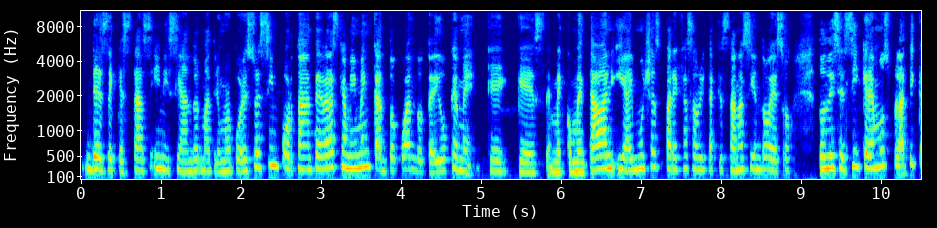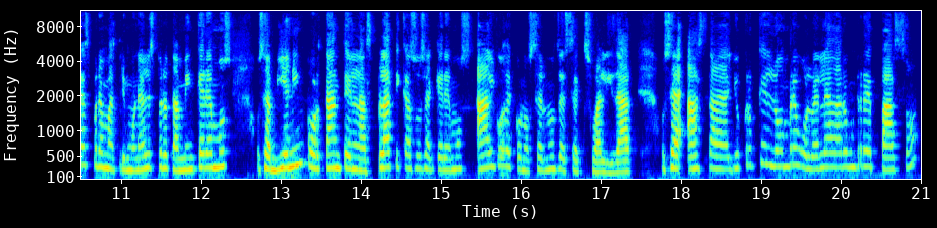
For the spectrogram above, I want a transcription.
desde que estás iniciando el matrimonio. Por eso es importante, de verdad es que a mí me encantó cuando te digo que me, que, este, me comentaban y hay muchas parejas ahorita que están haciendo eso, donde dice, sí, queremos pláticas prematrimoniales, pero también queremos, o sea, bien importante en las pláticas, o sea, queremos algo de conocernos de sexualidad. O sea, hasta yo creo que el hombre volverle a dar un repaso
